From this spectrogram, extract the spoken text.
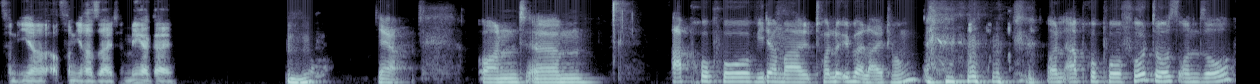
von ihr, auch von ihrer Seite. Mega geil. Mhm. Ja. Und ähm, apropos wieder mal tolle Überleitung und apropos Fotos und so.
